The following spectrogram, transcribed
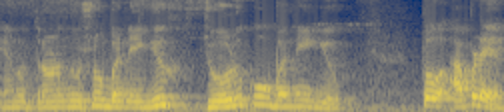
એનું ત્રણનું શું બની ગયું? જોડકું બની ગયું. તો આપણે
